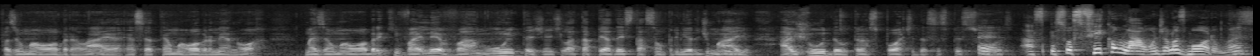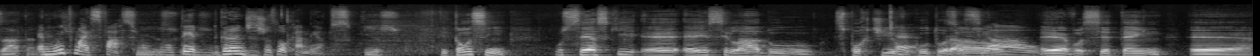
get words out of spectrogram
fazer uma obra lá, é, essa é até uma obra menor, mas é uma obra que vai levar muita gente, lá está perto da estação 1 de maio, ajuda o transporte dessas pessoas. É, as pessoas ficam lá onde elas moram, não é? Exatamente. É muito mais fácil isso, não ter isso. grandes deslocamentos. Isso. Então, assim, o SESC é, é esse lado esportivo, é, cultural. Social. É, você tem. É,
